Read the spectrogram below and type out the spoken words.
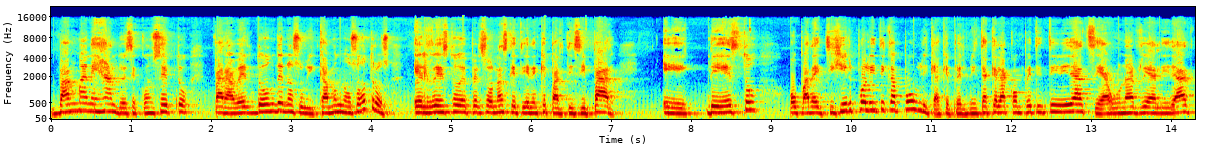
van manejando ese concepto para ver dónde nos ubicamos nosotros, el resto de personas que tienen que participar eh, de esto o para exigir política pública que permita que la competitividad sea una realidad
